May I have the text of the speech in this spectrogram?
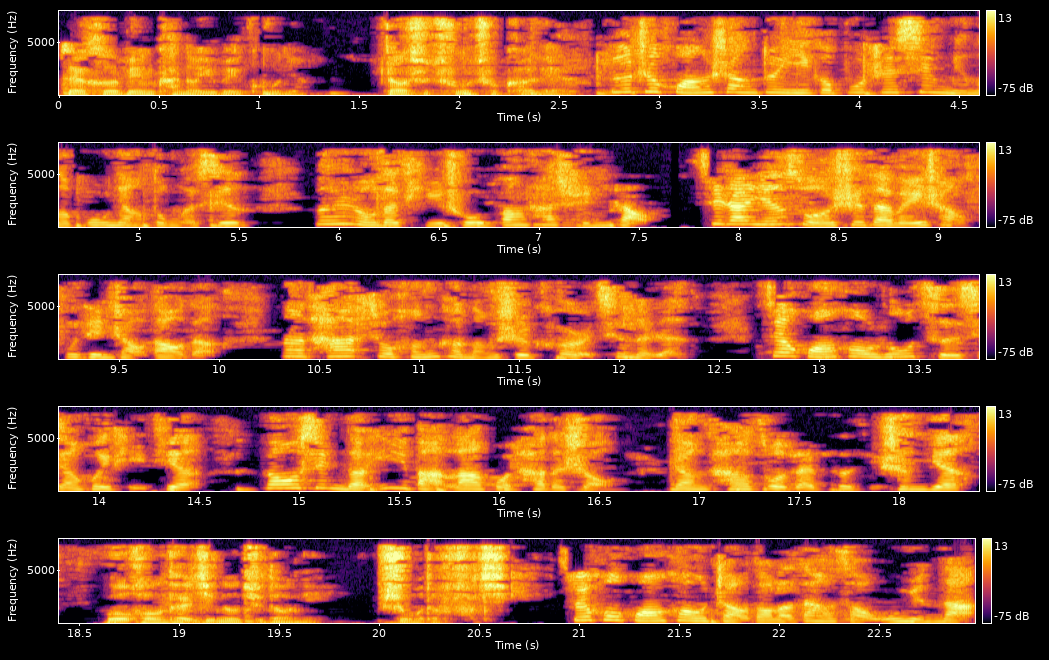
在河边看到一位姑娘，倒是楚楚可怜。得知皇上对一个不知姓名的姑娘动了心，温柔的提出帮她寻找。既然银锁是在围场附近找到的，那她就很可能是科尔沁的人。见皇后如此贤惠体贴，高兴的一把拉过她的手，让她坐在自己身边。我皇太极能娶到你，是我的福气。随后，皇后找到了大嫂乌云娜，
